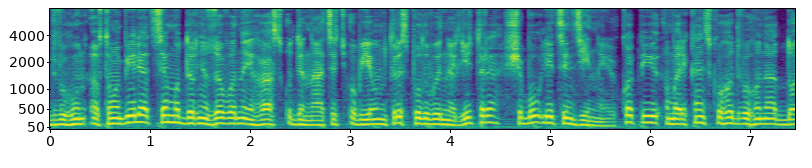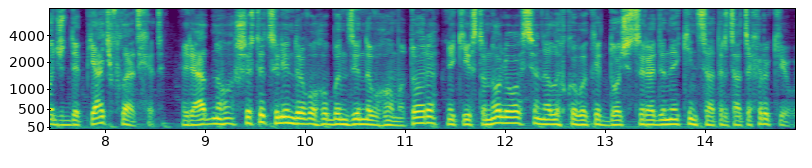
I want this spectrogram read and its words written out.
Двигун автомобіля це модернізований ГАЗ-11 об'ємом 3,5 літра, що був ліцензійною копією американського двигуна Dodge D5 Flathead, рядного шестициліндрового бензинового мотора, який встановлювався на легковики Dodge середини кінця 30-х років.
